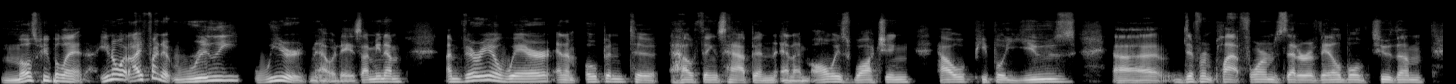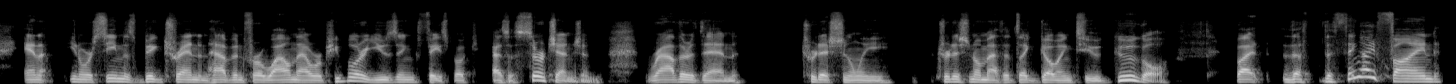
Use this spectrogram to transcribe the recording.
Most people you know what? I find it really weird nowadays. I mean i'm i'm very aware and i'm open to how things happen and i'm always watching how people use uh, different platforms that are available to them. And you know we're seeing this big trend and have been for a while now where people are using facebook as a search engine rather than traditionally traditional methods like going to google but the the thing I find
